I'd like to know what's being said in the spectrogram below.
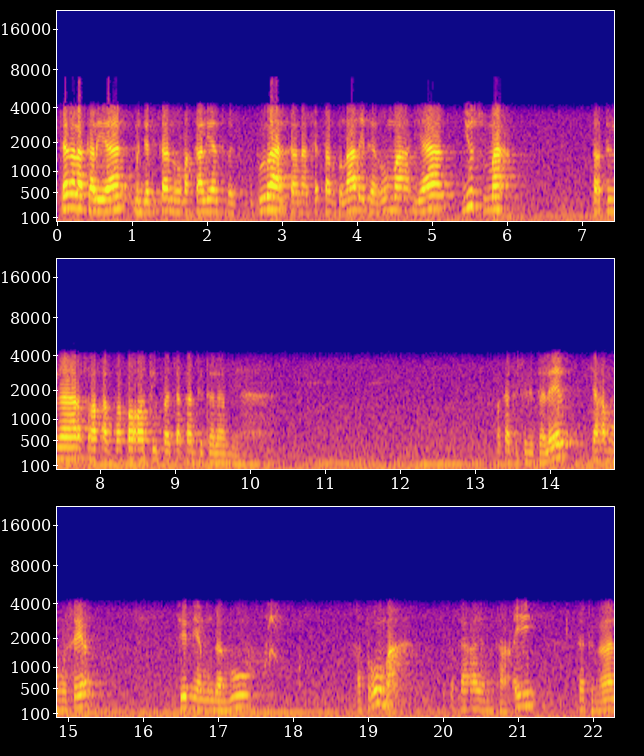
Janganlah kalian menjadikan rumah kalian sebagai kuburan karena setan itu lari dari rumah yang yusma terdengar surat Al-Baqarah dibacakan di dalamnya. Maka di sini dalil cara mengusir jin yang mengganggu satu rumah. Itu cara yang syar'i ada dengan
